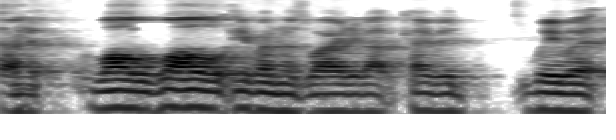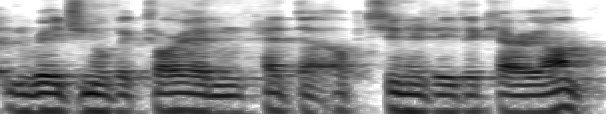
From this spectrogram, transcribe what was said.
Yeah. So while while everyone was worried about COVID, we were in regional Victoria and had the opportunity to carry on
